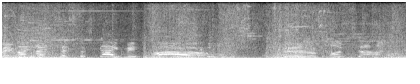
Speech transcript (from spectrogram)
May my ancestors guide me! Monster Hunter!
